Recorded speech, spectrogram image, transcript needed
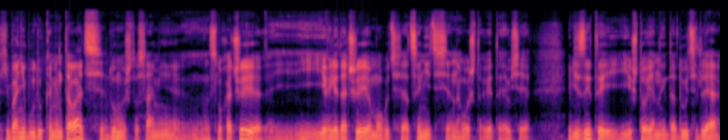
хіба не буду каментаваць думаю что самі слухачы і гледачы могуць ацэніць навошта гэтыя ўсе візіты і што яны дадуць для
